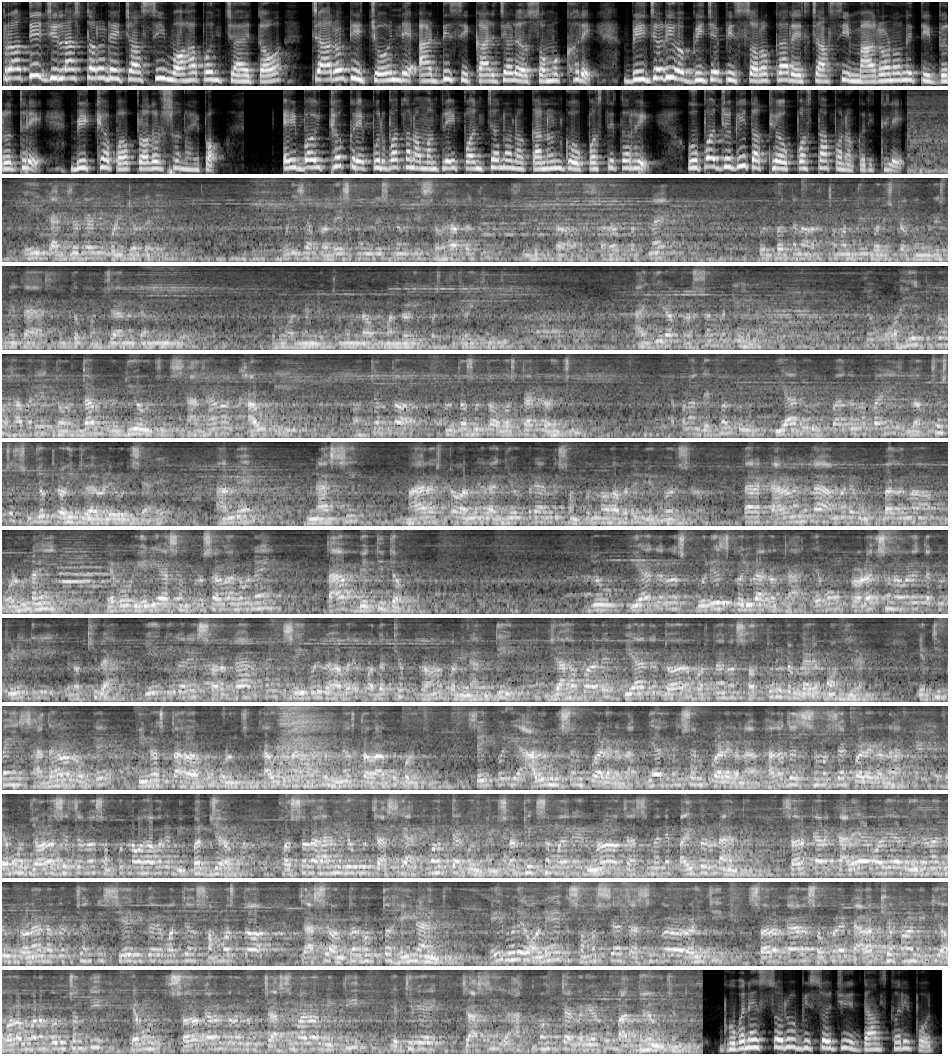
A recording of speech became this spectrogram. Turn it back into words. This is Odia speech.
ପ୍ରତି ଜିଲ୍ଲା ସ୍ତରରେ ଚାଷୀ ମହାପଞ୍ଚାୟତ ଚାରୋଟି ଜୋନ୍ରେ ଆର୍ଡିସି କାର୍ଯ୍ୟାଳୟ ସମ୍ମୁଖରେ ବିଜେଡି ଓ ବିଜେପି ସରକାରରେ ଚାଷୀ ମାରଣ ନୀତି ବିରୋଧରେ ବିକ୍ଷୋଭ ପ୍ରଦର୍ଶନ ହେବ। ଏହି ବୈଠକରେ ପୂର୍ବତନ ମନ୍ତ୍ରୀ ପଞ୍ଚାନନ କାନୁନଗୋ ଉପସ୍ଥିତ ରହି ଉପଯୋଗୀ ତଥ୍ୟ ଉପସ୍ଥାପନ କରିଥିଲେ ଏହି କାର୍ଯ୍ୟକାରୀ ବୈଠକରେ ଓଡ଼ିଶା ପ୍ରଦେଶ କଂଗ୍ରେସ କମିଟି ସଭାପତି ଶ୍ରୀଯୁକ୍ତ ଶରଦ ପଟ୍ଟନାୟକ ପୂର୍ବତନ ଅର୍ଥମନ୍ତ୍ରୀ ବରିଷ୍ଠ କଂଗ୍ରେସ ନେତା ଶ୍ରୀଯୁକ୍ତ ପଞ୍ଚାୟନ କାନୁନ ଏବଂ ଅନ୍ୟ ନେତୃବୃନ୍ଦ ମଣ୍ଡଳୀ ଉପସ୍ଥିତ ରହିଛନ୍ତି ଆଜିର ପ୍ରସଙ୍ଗଟି ହେଲା ଯେଉଁ ଅହେତୁକ ଭାବରେ ଦରଦାମ ବୃଦ୍ଧି ହେଉଛି ସାଧାରଣ ଖାଉଟି ଅତ୍ୟନ୍ତ ହନ୍ତସନ୍ତ ଅବସ୍ଥାରେ ରହିଛନ୍ତି। ଆପଣ ଦେଖନ୍ତୁ ପିଆଜ ଉତ୍ପାଦନ ପାଇଁ ଯଥେଷ୍ଟ ସୁଯୋଗ ରହିଥିବା ବେଳେ ଓଡ଼ିଶାରେ ଆମେ ନାସିକ ମହାରାଷ୍ଟ୍ର ଅନ୍ୟ ରାଜ୍ୟ ଉପରେ ଆମେ ସମ୍ପୂର୍ଣ୍ଣ ଭାବରେ ନିର୍ଭରଶୀଳ। ତା'ର କାରଣ ହେଲା ଆମର ଉତ୍ପାଦନ ବଢ଼ୁନାହିଁ ଏବଂ ଏରିଆ ସମ୍ପ୍ରସାରଣ ହେଉନାହିଁ। ତା ବ୍ୟତୀତ ଯେଉଁ ପିଆଜର ଷ୍ଟୋରେଜ୍ କରିବା କଥା ଏବଂ ପ୍ରଡ଼କ୍ସନ୍ ବେଳେ ତାକୁ କିଣିକିରି ରଖିବା ଏ ଦିଗରେ ସରକାର ସେହିଭଳି ଭାବରେ ପଦକ୍ଷେପ ଗ୍ରହଣ କରିନାହାନ୍ତି ଯାହାଫଳରେ ପିଆଜ ଦର ବର୍ତ୍ତମାନ ସତୁରି ଟଙ୍କାରେ ପହଞ୍ଚିଲାଣି। ଏଥିପାଇଁ ସାଧାରଣ ଲୋକେ ହୀନସ୍ତା ହେବାକୁ ପଡ଼ୁଛି ଖାଉଟିମାନଙ୍କୁ ହୀନସ୍ତା ହେବାକୁ ପଡ଼ୁଛି ସେହିପରି ଆଳୁ ମିଶନ କୁଆଡ଼େ ଗଲା ପିଆଜ ମିଶନ କୁଆଡ଼େ ଗଲା ଭାଗଚାଷୀ ସମସ୍ୟା କୁଆଡ଼େ ଗଲା ଏବଂ ଜଳସେଚନ ସମ୍ପୂର୍ଣ୍ଣ ଭାବରେ ବିପର୍ଯ୍ୟୟ। ଫସଲ ହାନି ଯୋଗୁଁ ଚାଷୀ ଆତ୍ମହତ୍ୟା କରୁଛି ସଠିକ୍ ସମୟରେ ଋଣ ଚାଷୀମାନେ ପାଇପାରୁନାହାନ୍ତି। ସରକାର କାଳିଆ ବଳିଆ ଯୋଜନା ଯେଉଁ ପ୍ରଣୟନ କରିଛନ୍ତି। ସେ ଦିଗରେ ମଧ୍ୟ ସମସ୍ତ ଚାଷୀ ଅନ୍ତର୍ଭୁକ୍ତ ହୋଇନାହାନ୍ତି। এইভাবে অনেক সমস্যা চাষীঙ্কর রয়েছে সরকার সবুলে কালক্ষেপণ নীতি অবলম্বন করছেন এবং সরকারঙ্কর যে চাষীমাল নীতি এতে চাষী আত্মহত্যা করা বাধ্য হচ্ছেন ভুবনেশ্বর বিশ্বজিৎ দাসঙ্ক রিপোর্ট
